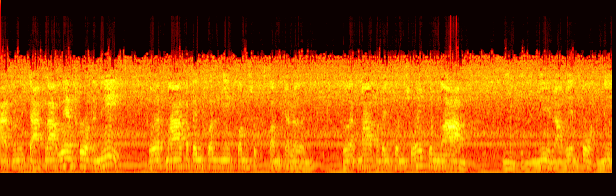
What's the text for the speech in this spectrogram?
าคนจากละเว้นโทษอันนี้ เกิดมาก็เป็นคนมีความสุขความเจริญ เกิดมาก็เป็นคนสวยคนงาม นี่เป็นนี่เราเว้นโทษนี่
